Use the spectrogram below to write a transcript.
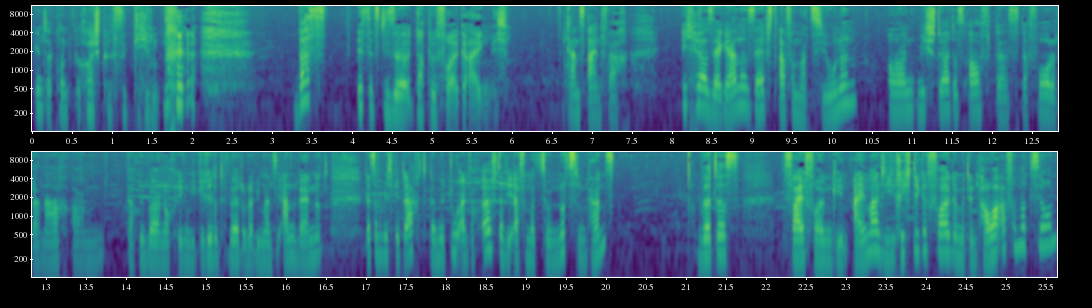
Hintergrundgeräuschkulisse geben. was ist jetzt diese Doppelfolge eigentlich? Ganz einfach. Ich höre sehr gerne selbst Affirmationen und mich stört es oft, dass davor oder danach ähm, darüber noch irgendwie geredet wird oder wie man sie anwendet. Deshalb habe ich gedacht, damit du einfach öfter die Affirmation nutzen kannst, wird es zwei Folgen geben. Einmal die richtige Folge mit den Power-Affirmationen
